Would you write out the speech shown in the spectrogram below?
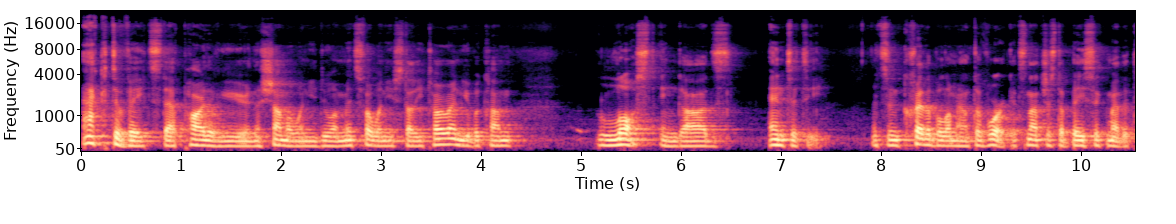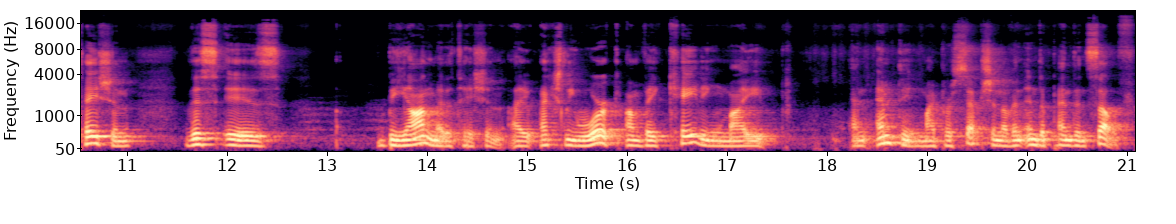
activates that part of you, your neshama when you do a mitzvah, when you study Torah, and you become lost in God's entity. It's an incredible amount of work. It's not just a basic meditation. This is beyond meditation. I actually work on vacating my and emptying my perception of an independent self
